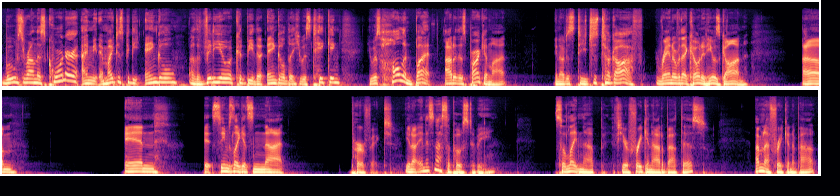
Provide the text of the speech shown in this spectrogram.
moves around this corner, I mean, it might just be the angle of the video. It could be the angle that he was taking. He was hauling butt out of this parking lot. You know, just he just took off, ran over that cone, and he was gone. Um, and it seems like it's not perfect, you know, and it's not supposed to be. So lighten up if you're freaking out about this. I'm not freaking about.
